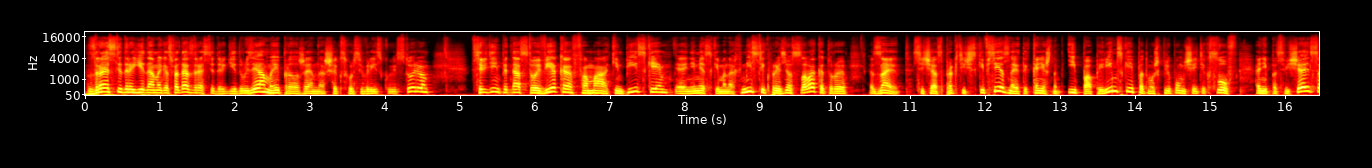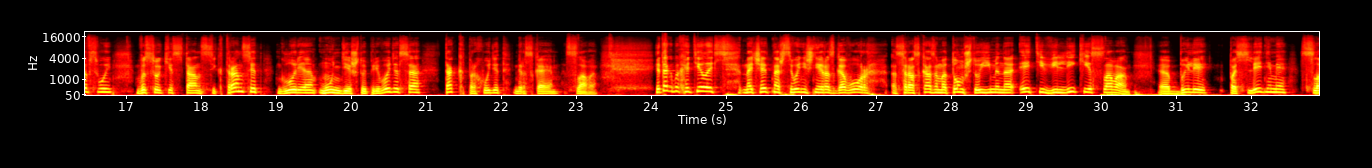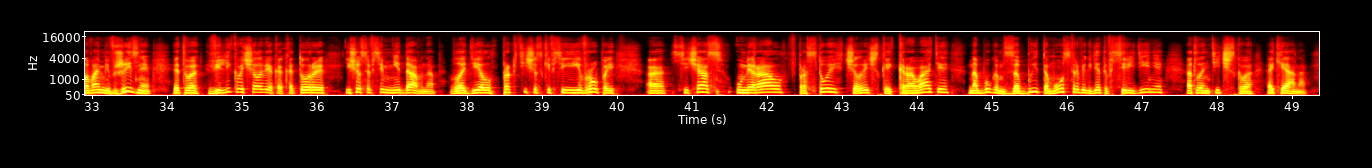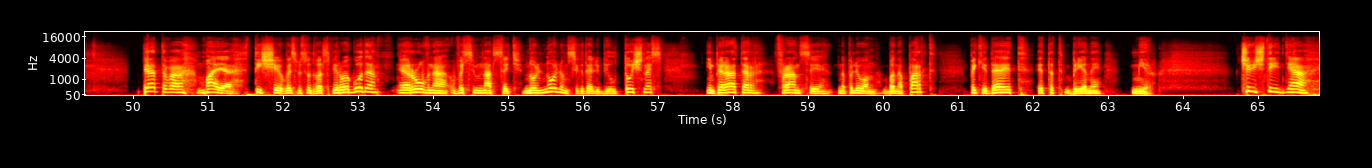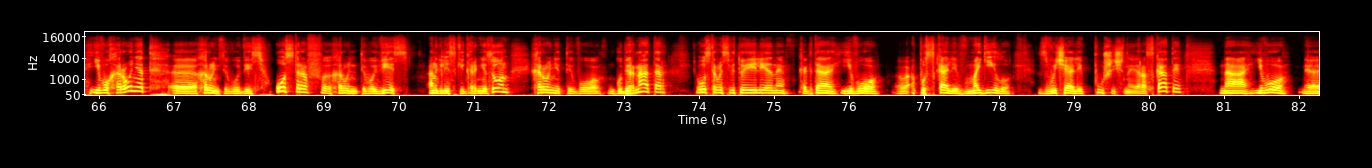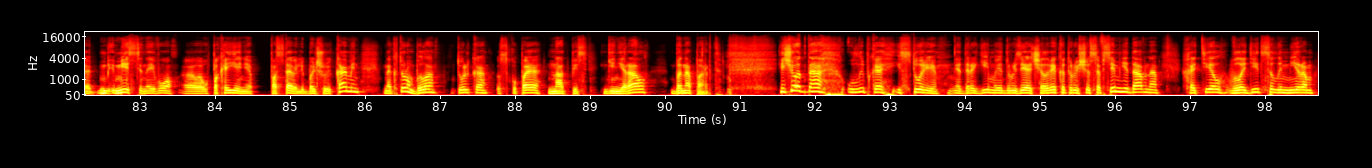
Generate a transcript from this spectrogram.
Здравствуйте, дорогие дамы и господа, здравствуйте, дорогие друзья. Мы продолжаем наш экскурс в еврейскую историю. В середине 15 века Фома Кемпийский, э, немецкий монах-мистик, произнес слова, которые знают сейчас практически все, знают их, конечно, и Папы Римский, потому что при помощи этих слов они посвящаются в свой высокий стан «Сик трансит», «Глория мунди», что переводится «Так проходит мирская слава». Итак, бы хотелось начать наш сегодняшний разговор с рассказом о том, что именно эти великие слова э, были последними словами в жизни этого великого человека, который еще совсем недавно владел практически всей Европой, а сейчас умирал в простой человеческой кровати на богом забытом острове где-то в середине Атлантического океана. 5 мая 1821 года, ровно в 18.00, он всегда любил точность, император Франции Наполеон Бонапарт покидает этот бренный мир. Через четыре дня его хоронят, э, хоронит его весь остров, хоронит его весь английский гарнизон, хоронит его губернатор острова Святой Елены. Когда его э, опускали в могилу, звучали пушечные раскаты. На его э, месте, на его э, упокоение поставили большой камень, на котором была только скупая надпись «Генерал Бонапарт. Еще одна улыбка истории, дорогие мои друзья. Человек, который еще совсем недавно хотел владеть целым миром,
